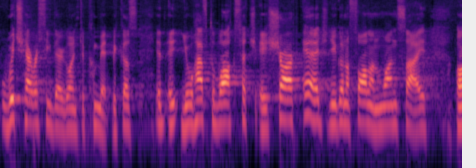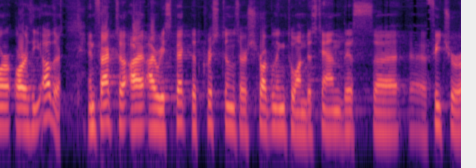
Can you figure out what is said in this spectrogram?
which heresy they're going to commit because it, it, you have to walk such a sharp edge, you're going to fall on one side or, or the other. In fact, uh, I, I, respect that Christians are struggling to understand this uh, uh, feature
